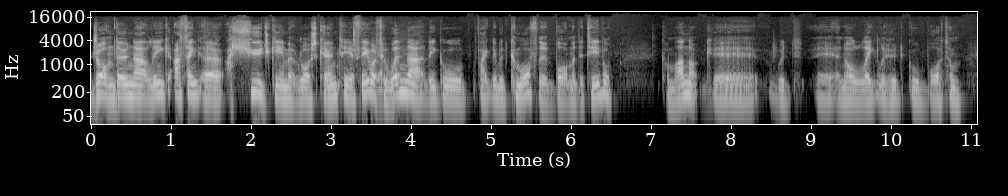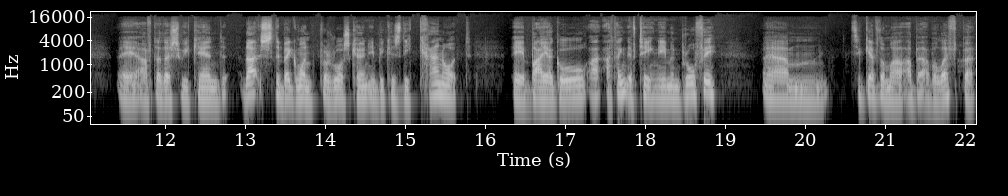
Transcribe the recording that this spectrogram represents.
dropping down that league. I think a, a huge game at Ross County. If they were yep. to win that, they go. In fact, they would come off the bottom of the table. Kilmarnock uh, would, uh, in all likelihood, go bottom uh, after this weekend. That's the big one for Ross County because they cannot uh, buy a goal. I, I, think they've taken Eamonn Brophy um, to give them a, a, bit of a lift. But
